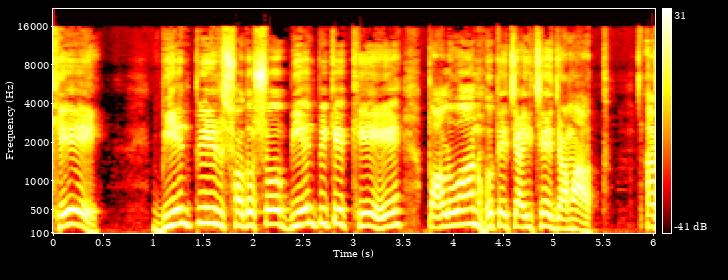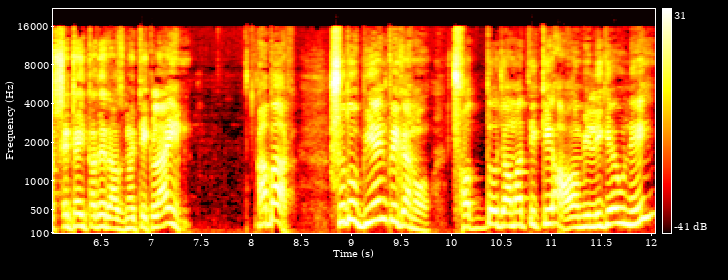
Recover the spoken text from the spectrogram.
খেয়ে বিএনপির সদস্য বিএনপিকে খেয়ে পালোয়ান হতে চাইছে জামাত। আর সেটাই তাদের রাজনৈতিক লাইন। আবার শুধু বিএনপি কেন? ছদ্ম জামাতি কি আওয়ামী লীগেও নেই?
